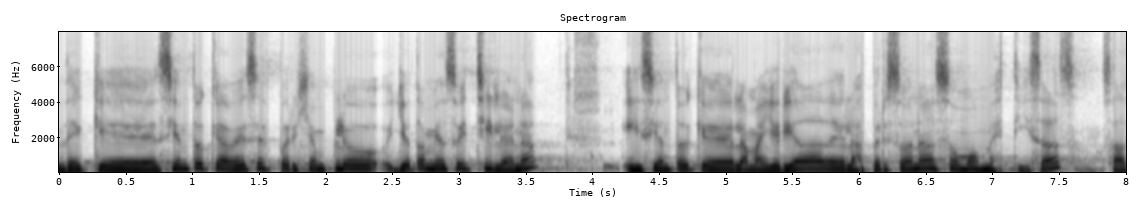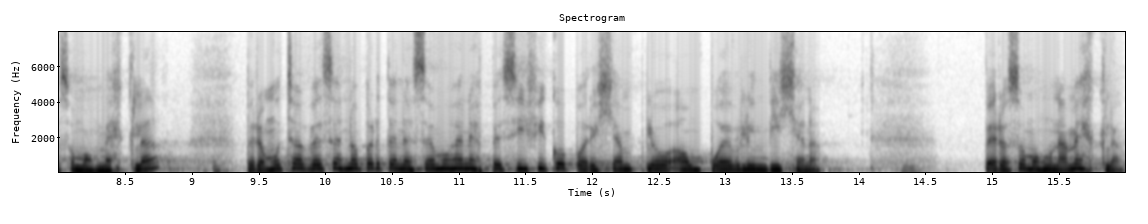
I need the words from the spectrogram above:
de que siento que a veces, por ejemplo, yo también soy chilena sí. y siento que la mayoría de las personas somos mestizas, o sea, somos mezcla, pero muchas veces no pertenecemos en específico, por ejemplo, a un pueblo indígena. pero somos una mezcla.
